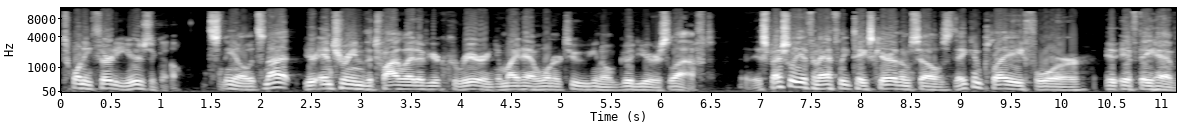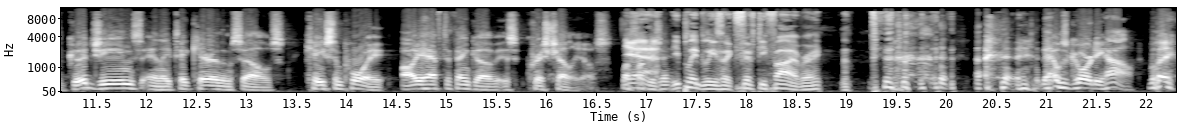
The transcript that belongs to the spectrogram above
20, 30 years ago. It's you know, it's not. You're entering the twilight of your career, and you might have one or two, you know, good years left. Especially if an athlete takes care of themselves, they can play for if they have good genes and they take care of themselves. Case in point, all you have to think of is Chris Chelios. Motherfucker's in- he played till he's like 55, right? That was Gordie Howe. But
